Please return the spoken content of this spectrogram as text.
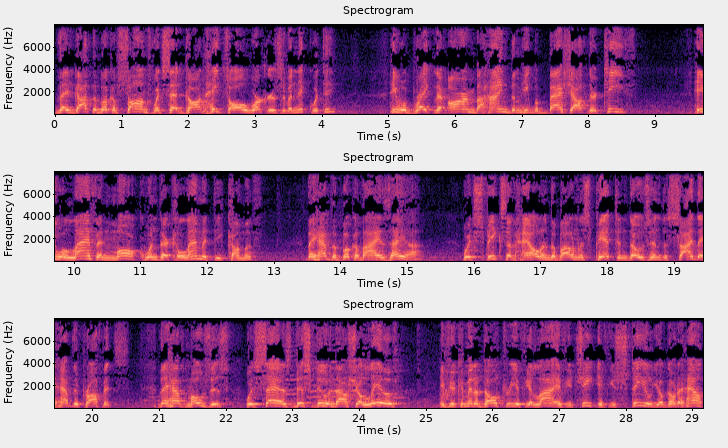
They've got the book of Psalms, which said, God hates all workers of iniquity. He will break their arm behind them. He will bash out their teeth. He will laugh and mock when their calamity cometh. They have the book of Isaiah, which speaks of hell and the bottomless pit and those in the side. They have the prophets. They have Moses, which says, This do and thou shalt live. If you commit adultery, if you lie, if you cheat, if you steal, you'll go to hell.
